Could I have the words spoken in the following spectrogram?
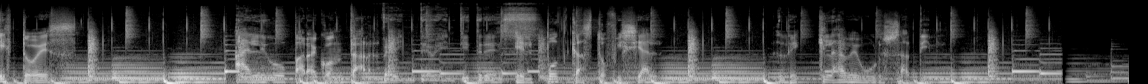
Esto es Algo para Contar. 2023. El podcast oficial de Clave Bursátil.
